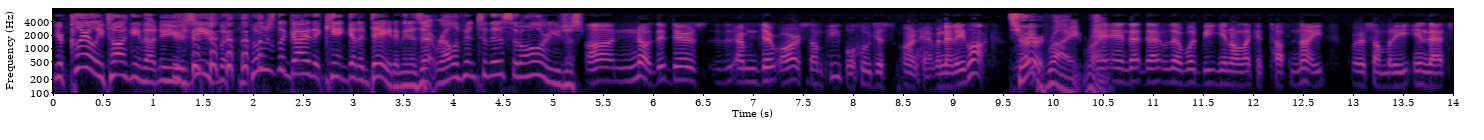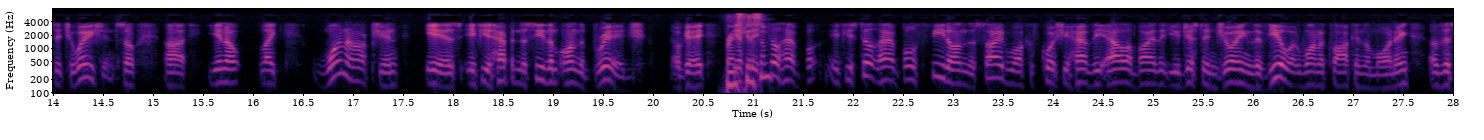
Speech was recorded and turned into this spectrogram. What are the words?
you're clearly talking about New Year's Eve, but who's the guy that can't get a date? I mean, is that relevant to this at all, or are you just Uh, no, there- there's, I mean, there are some people who just aren't having any luck. Sure. right, right? And, and that, that that would be, you know, like a tough night for somebody in that situation. So, uh, you know, like one option is if you happen to see them on the bridge. Okay. French if they still have, bo- if you still have both feet on the sidewalk, of course you have the alibi that you're just enjoying the view at one o'clock in the morning of this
